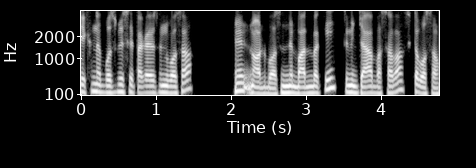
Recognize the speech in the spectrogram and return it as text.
যেখানে বসবে সে তাকে বসাও। নট বসাও। বাদ বাকি তুমি যা বসাবা সেটা বসাও।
